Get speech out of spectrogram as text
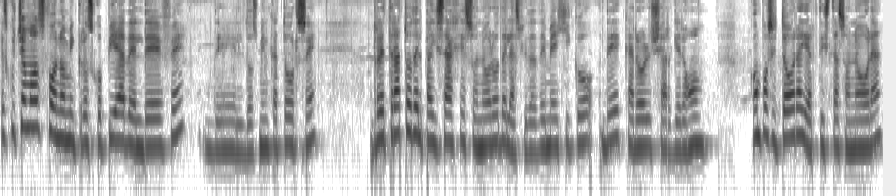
Escuchemos Fonomicroscopía del DF del 2014, Retrato del paisaje sonoro de la Ciudad de México de Carole Chargueron, compositora y artista sonora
